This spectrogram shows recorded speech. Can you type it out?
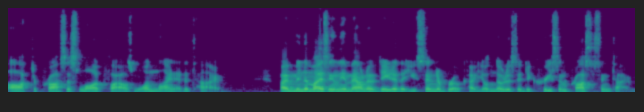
awk to process log files one line at a time. By minimizing the amount of data that you send to Brocut, you'll notice a decrease in processing time.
